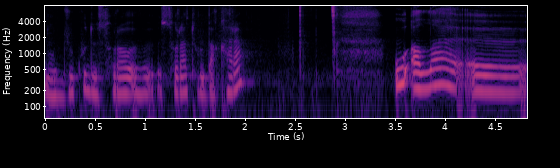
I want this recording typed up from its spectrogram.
donc du coup de surah, surah où Allah euh,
